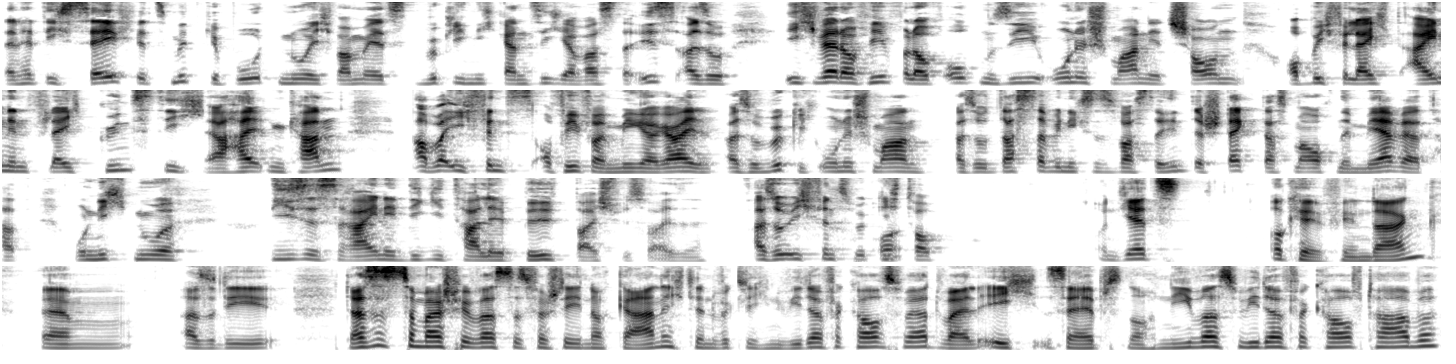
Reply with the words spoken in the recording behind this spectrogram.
dann hätte ich safe jetzt mitgeboten, nur ich war mir jetzt wirklich nicht ganz sicher, was da ist. Also ich werde auf jeden Fall auf OpenSea ohne Schmarrn jetzt schauen, ob ich vielleicht einen vielleicht günstig erhalten kann. Aber ich finde es auf jeden Fall mega geil. Also wirklich ohne Schmarrn. Also, dass da wenigstens was dahinter steckt, dass man auch einen Mehrwert hat und nicht nur dieses reine digitale Bild beispielsweise. Also, ich finde es wirklich Und- top. Und jetzt, okay, vielen Dank. Ähm, also die, das ist zum Beispiel was, das verstehe ich noch gar nicht, den wirklichen Wiederverkaufswert, weil ich selbst noch nie was wiederverkauft habe.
